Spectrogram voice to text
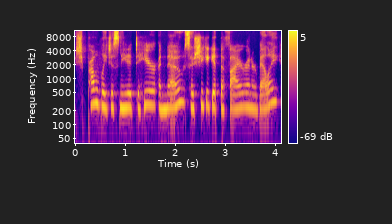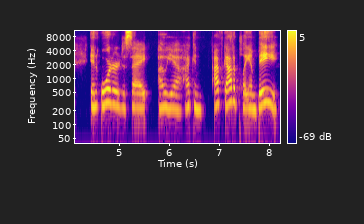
she probably just needed to hear a no so she could get the fire in her belly in order to say, Oh, yeah, I can, I've got a plan B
